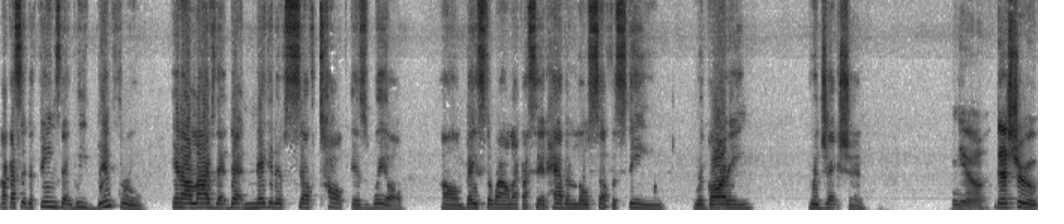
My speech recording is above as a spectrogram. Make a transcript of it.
like I said, the things that we've been through in our lives, that that negative self-talk as well, um, based around, like I said, having low self-esteem regarding rejection. Yeah, that's true.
